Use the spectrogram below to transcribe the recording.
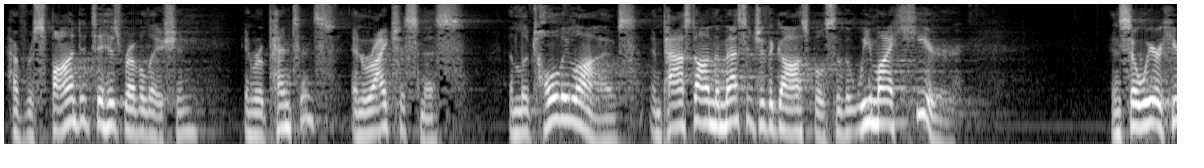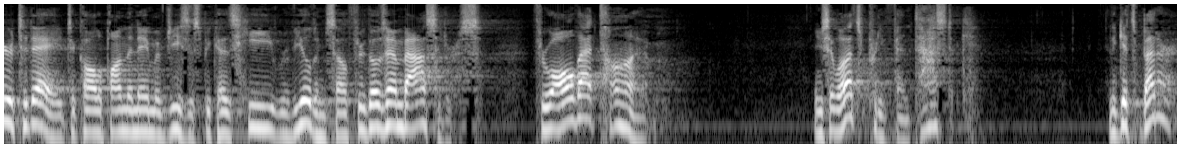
have responded to his revelation in repentance and righteousness and lived holy lives and passed on the message of the gospel so that we might hear. And so we are here today to call upon the name of Jesus because he revealed himself through those ambassadors, through all that time. And you say, well, that's pretty fantastic. And it gets better.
